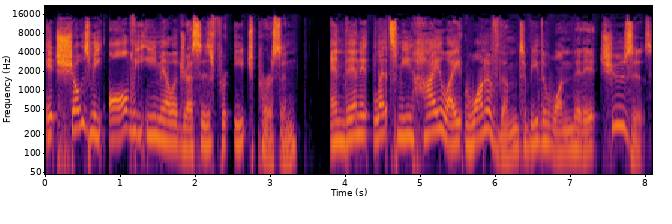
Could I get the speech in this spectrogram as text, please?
it shows me all the email addresses for each person. And then it lets me highlight one of them to be the one that it chooses.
